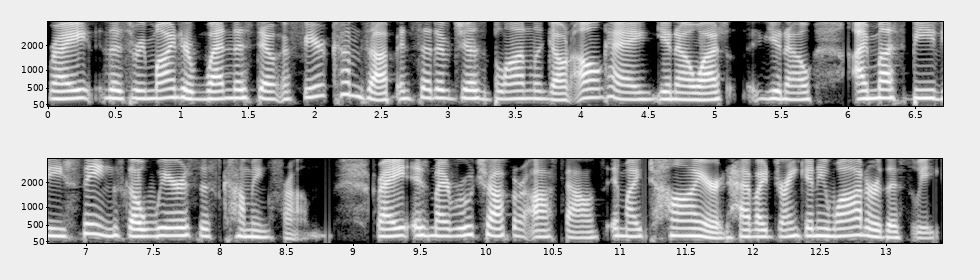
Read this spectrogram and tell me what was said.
right? This reminder when this doubt and fear comes up, instead of just blindly going, okay, you know what, you know, I must be these things, go, where is this coming from? Right? Is my root chakra off balance? Am I tired? Have I drank any water this week?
